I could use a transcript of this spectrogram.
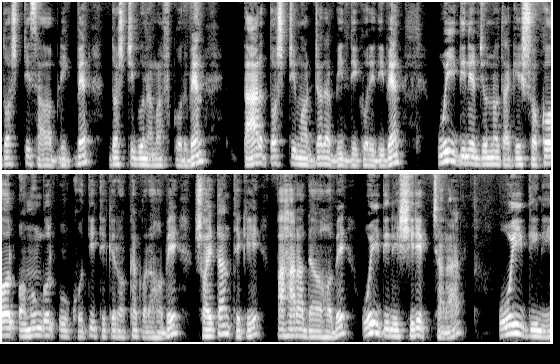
দশটি সওয়াব লিখবেন, দশটি গুণা মাফ করবেন, তার দশটি মর্যাদা বৃদ্ধি করে দিবেন। ওই দিনের জন্য তাকে সকল অমঙ্গল ও ক্ষতি থেকে রক্ষা করা হবে, শয়তান থেকে পাহারা দেওয়া হবে। ওই দিনে শিরেক ছাড়া, ওই দিনে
